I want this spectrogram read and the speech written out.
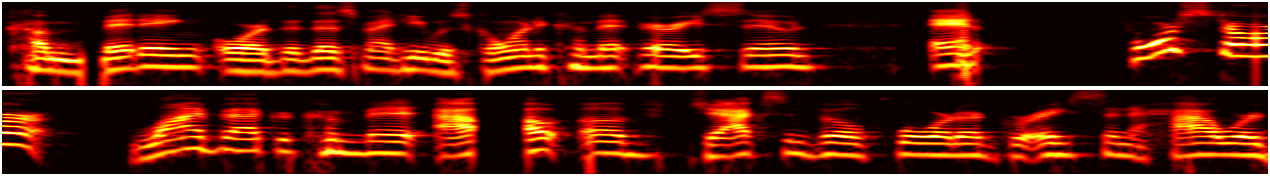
committing or that this meant he was going to commit very soon. And four star linebacker commit out, out of Jacksonville, Florida, Grayson Howard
